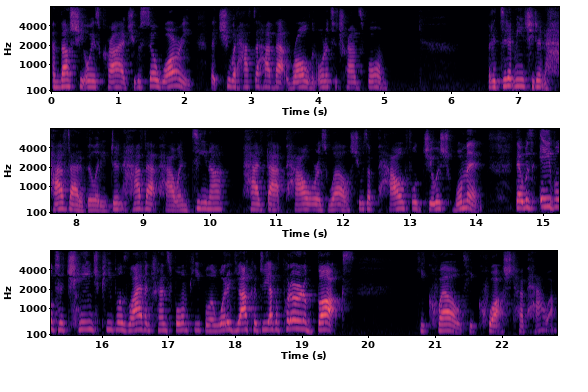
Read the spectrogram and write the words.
And thus she always cried. She was so worried that she would have to have that role in order to transform. But it didn't mean she didn't have that ability, didn't have that power. And Dinah had that power as well. She was a powerful Jewish woman that was able to change people's lives and transform people. And what did Yaakov do? Yaakov put her in a box he quelled, he quashed her power.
